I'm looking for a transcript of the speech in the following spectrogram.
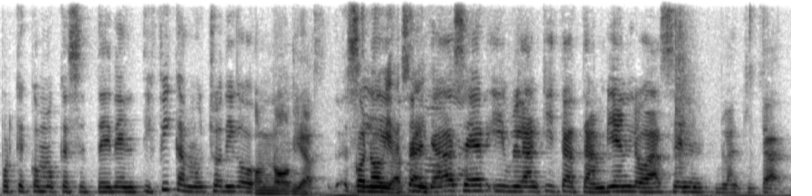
Porque como que se te identifica mucho, digo... Con novias. con novias. O sea, ya hacer y Blanquita también lo hacen, Blanquita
